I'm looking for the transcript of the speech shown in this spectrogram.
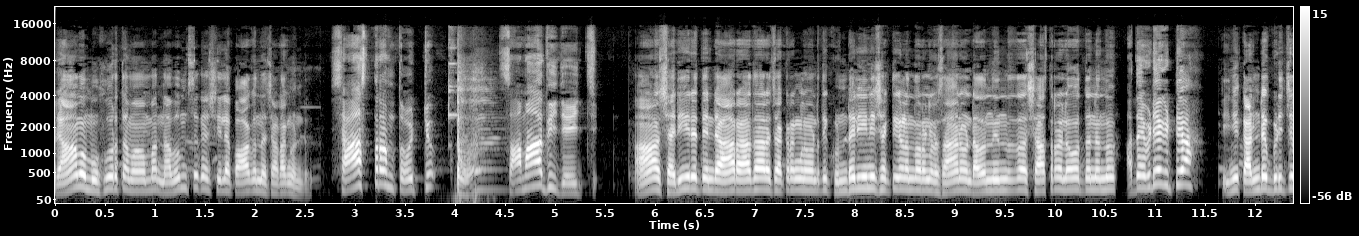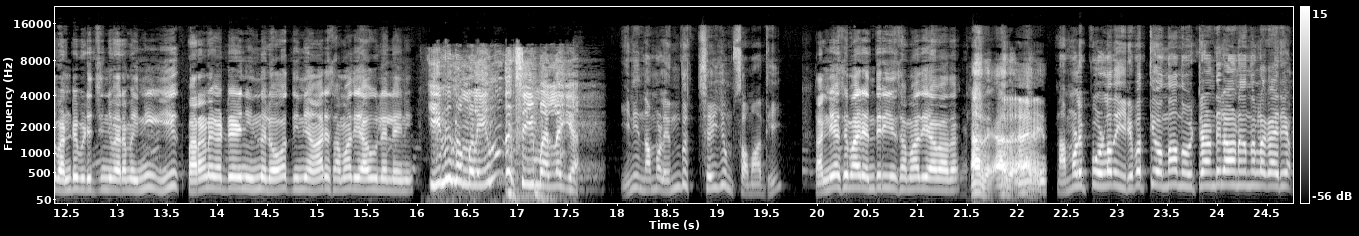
ബ്രാഹ്മ മുഹൂർത്തമാകുമ്പോൾ നപുംസക ശില പാകുന്ന ചടങ്ങുണ്ട്. ശാസ്ത്രം തോറ്റു. സമാധി ജയിച്ചു. ആ ശരീരത്തിന്റെ ആറ് ആധാര ചക്രങ്ങൾ ഉണർത്തി കുണ്ടലിനി ശക്തികൾ എന്ന് പറഞ്ഞ സാധനമുണ്ട് അത് ഇന്നത്തെ ശാസ്ത്ര ലോകത്തിനൊന്നും അതെവിടെയാ കിട്ടുക? ഇനി കണ്ടുപിടിച്ച് കണ്ടുപിടിച്ച് ഇനി വരുമ്പോ ഇനി ഈ പറയണ കേട്ട് കഴിഞ്ഞ് ഇന്ന് ലോകത്ത് ഇനി ആര് സമാധി ആവൂലല്ലോ ഇനി? ഇനി നമ്മൾ എന്ത് ചെയ്യും അല്ലയ്യ? ഇനി നമ്മൾ എന്ത് ചെയ്യും സമാധി? സന്യാസിമാർ എന്തിരിക്കും സമാധി ആവാതെ നമ്മളിപ്പോ ഉള്ളത് ഇരുപത്തി ഒന്നാം നൂറ്റാണ്ടിലാണ് എന്നുള്ള കാര്യം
